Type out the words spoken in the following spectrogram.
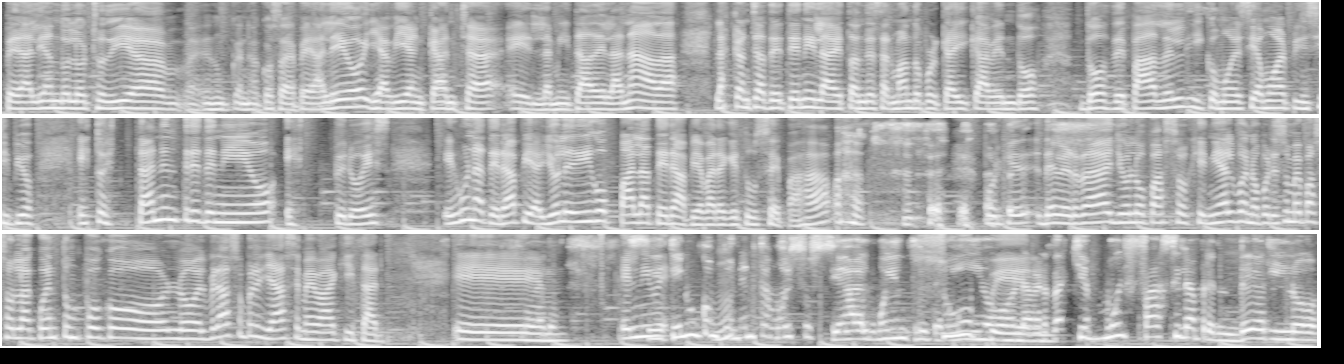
pedaleando el otro día en una cosa de pedaleo y había en cancha en la mitad de la nada. Las canchas de tenis las están desarmando porque ahí caben dos, dos de paddle y como decíamos al principio, esto es tan entretenido, pero es, es una terapia. Yo le digo palaterapia para que tú sepas, ¿ah? porque de verdad yo lo paso genial. Bueno, por eso me pasó la cuenta un poco lo del brazo, pero ya se me va a quitar. Eh, el nivel, tiene un componente muy social, muy entretenido. La verdad es que es muy fácil aprenderlo.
